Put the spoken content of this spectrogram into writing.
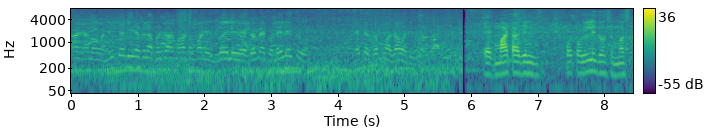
ના ચાલો હવે નીકળીએ. પેલા બજારમાં આટો મારી જોઈ લઈએ ગમે તો લઈ લઈશું. એટલે જમવા જવા દઈશું એક માતાજીની ફોટો લઈ લીધો છે મસ્ત.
